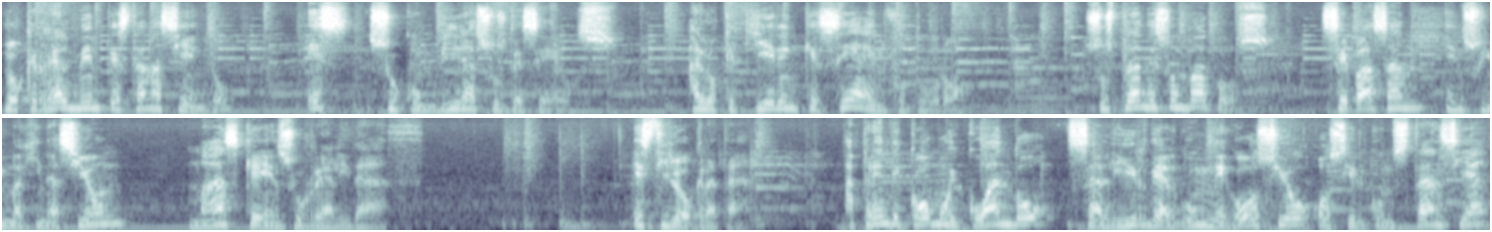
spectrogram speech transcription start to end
Lo que realmente están haciendo es sucumbir a sus deseos, a lo que quieren que sea el futuro. Sus planes son vagos, se basan en su imaginación más que en su realidad. Estilócrata. Aprende cómo y cuándo salir de algún negocio o circunstancia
